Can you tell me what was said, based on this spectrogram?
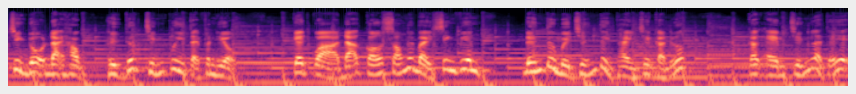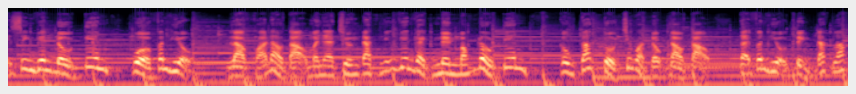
trình độ đại học hình thức chính quy tại phân hiệu Kết quả đã có 67 sinh viên đến từ 19 tỉnh thành trên cả nước. Các em chính là thế hệ sinh viên đầu tiên của phân hiệu, là khóa đào tạo mà nhà trường đặt những viên gạch nền móng đầu tiên công tác tổ chức hoạt động đào tạo tại phân hiệu tỉnh Đắk Lắk.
